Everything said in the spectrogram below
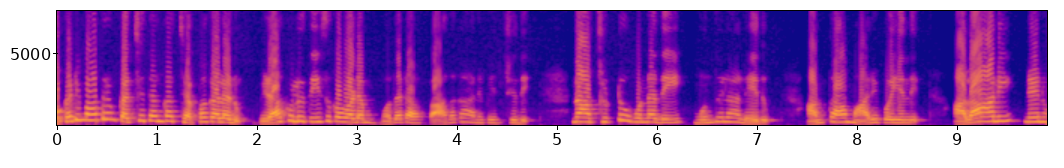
ఒకటి మాత్రం ఖచ్చితంగా చెప్పగలను. విడాకులు తీసుకోవడం మొదట బాధగా అనిపించింది. నా చుట్టూ ఉన్నది ముందులా లేదు. అంతా మారిపోయింది. అలా అని నేను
